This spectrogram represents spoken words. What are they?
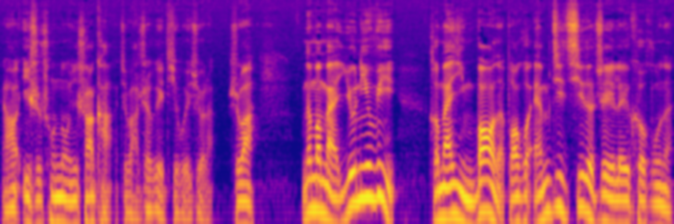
然后一时冲动一刷卡就把车给提回去了，是吧？那么买 UNI-V 和买引爆的，包括 MG7 的这一类客户呢，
